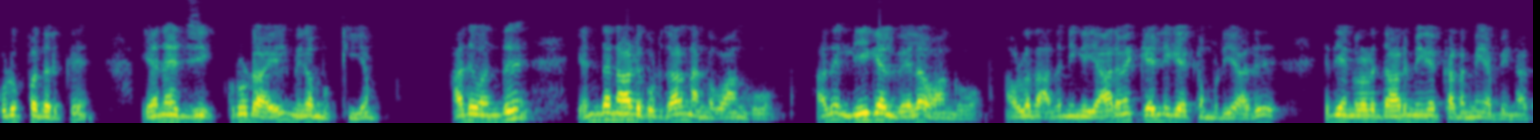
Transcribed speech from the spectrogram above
கொடுப்பதற்கு எனர்ஜி குரூட் ஆயில் மிக முக்கியம். அது வந்து எந்த நாடு கொடுத்தாலும் நாங்கள் வாங்குவோம். அது லீகல் வேலை வாங்குவோம். அவ்வளோதான் அதை நீங்கள் யாருமே கேள்வி கேட்க முடியாது. இது எங்களோட தார்மீக கடமை அப்படின்னாரு.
